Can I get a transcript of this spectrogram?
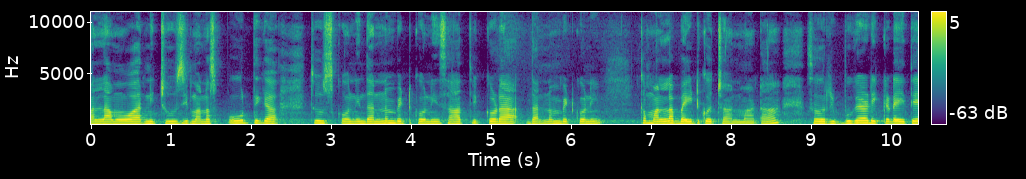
మళ్ళీ అమ్మవారిని చూసి మనస్ఫూర్తిగా చూసుకొని దండం పెట్టుకొని సాత్విక్ కూడా దండం పెట్టుకొని ఇంకా మళ్ళీ బయటకు వచ్చాం అనమాట సో రిబ్బుగాడు ఇక్కడైతే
